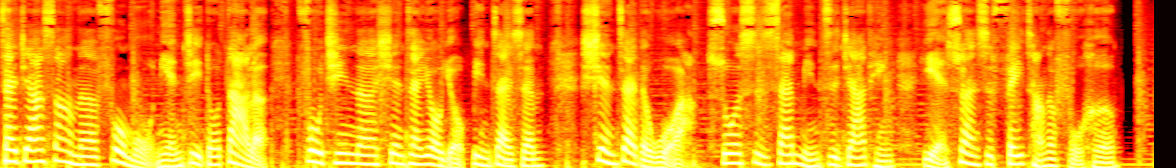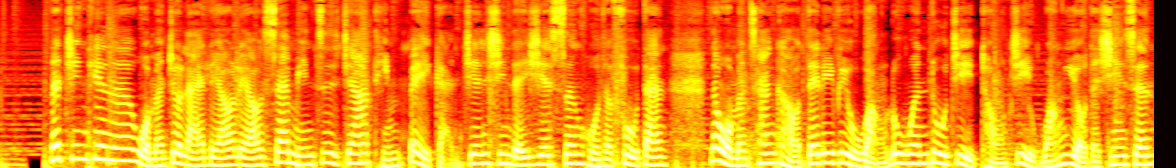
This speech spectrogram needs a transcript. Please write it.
再加上呢，父母年纪都大了，父亲呢现在又有病在身，现在的我啊，说是三明治家庭，也算是非常的符合。那今天呢，我们就来聊聊三明治家庭倍感艰辛的一些生活的负担。那我们参考 Daily View 网络温度计统计网友的心声，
